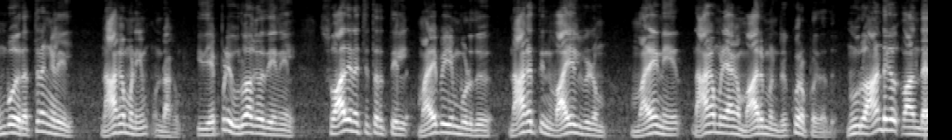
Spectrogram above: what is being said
ஒன்பது ரத்தினங்களில் நாகமணியும் உண்டாகும். இது எப்படி உருவாகிறது எனில் சுவாதி நட்சத்திரத்தில் மழை பெய்யும் பொழுது நாகத்தின் வாயில் விழும் மழைநீர் நாகமணியாக மாறும் என்று கூறப்படுகிறது. நூறு ஆண்டுகள் வாழ்ந்த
